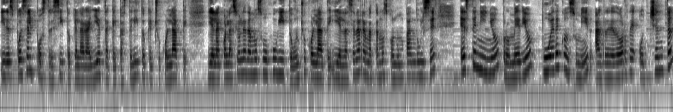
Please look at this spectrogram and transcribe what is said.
y después el postrecito, que la galleta, que el pastelito, que el chocolate y en la colación le damos un juguito, un chocolate y en la cena rematamos con un pan dulce, este niño promedio puede consumir alrededor de 80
